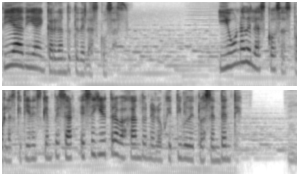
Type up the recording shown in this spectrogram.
día a día encargándote de las cosas. Y una de las cosas por las que tienes que empezar es seguir trabajando en el objetivo de tu ascendente. Mm,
